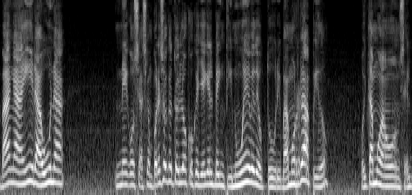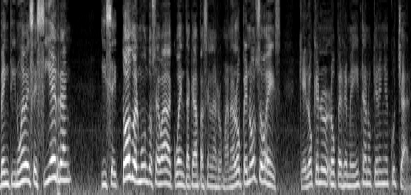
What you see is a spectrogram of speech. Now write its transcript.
Van a ir a una negociación. Por eso es que estoy loco que llegue el 29 de octubre y vamos rápido. Hoy estamos a 11. El 29 se cierran y se, todo el mundo se va a dar cuenta que va a pasar en la romana. Lo penoso es, que es lo que los PRMistas no quieren escuchar,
